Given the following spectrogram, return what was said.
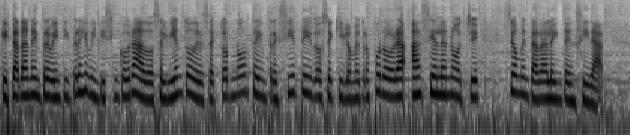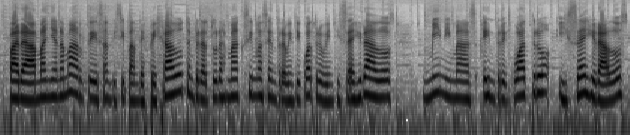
que estarán entre 23 y 25 grados. El viento del sector norte entre 7 y 12 kilómetros por hora. Hacia la noche se aumentará la intensidad. Para mañana martes anticipan despejado, temperaturas máximas entre 24 y 26 grados, mínimas entre 4 y 6 grados.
